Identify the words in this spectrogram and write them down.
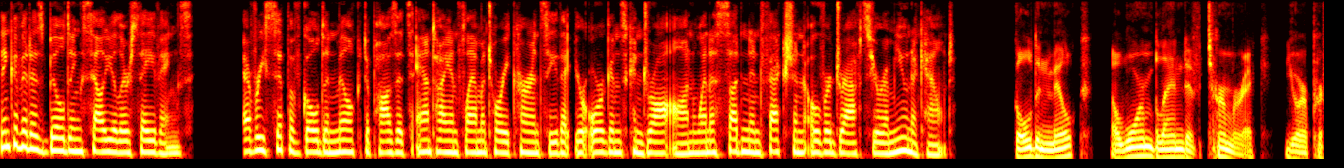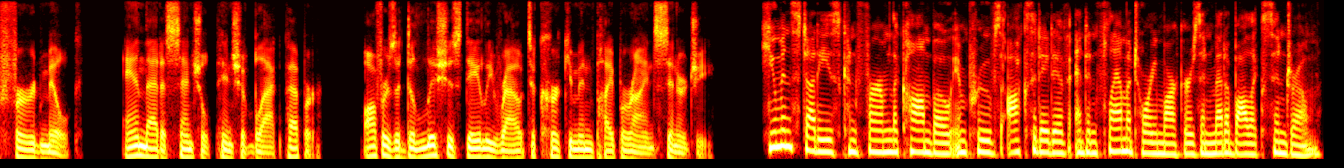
Think of it as building cellular savings. Every sip of golden milk deposits anti inflammatory currency that your organs can draw on when a sudden infection overdrafts your immune account. Golden milk, a warm blend of turmeric, your preferred milk, and that essential pinch of black pepper, offers a delicious daily route to curcumin piperine synergy. Human studies confirm the combo improves oxidative and inflammatory markers in metabolic syndrome,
